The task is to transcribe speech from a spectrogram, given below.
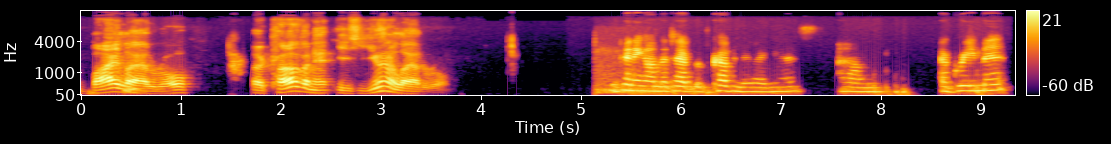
bilateral. A covenant is unilateral. depending on the type of covenant, I guess. Um, agreement.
